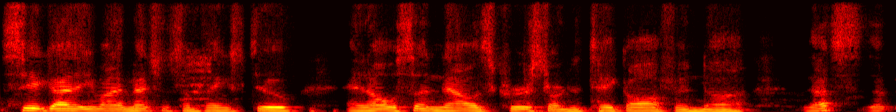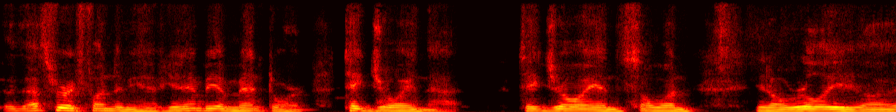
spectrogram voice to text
see a guy that you might have mentioned some things to, and all of a sudden now his career's starting to take off, and uh, that's that, that's very fun to me. If you didn't be a mentor, take joy in that. Take joy in someone, you know, really uh,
